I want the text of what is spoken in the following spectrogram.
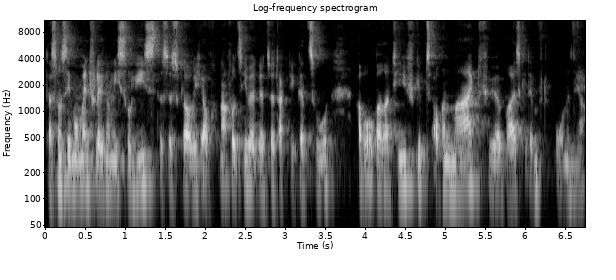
Dass man es im Moment vielleicht noch nicht so liest, das ist, glaube ich, auch nachvollziehbar, gehört zur Taktik dazu. Aber operativ gibt es auch einen Markt für preisgedämpfte Wohnen, ja.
